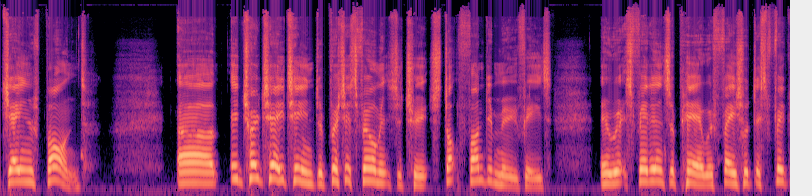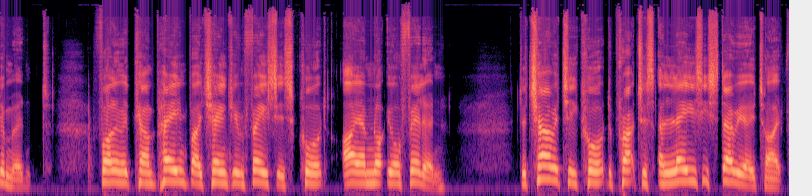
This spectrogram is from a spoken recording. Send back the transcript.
James Bond. Uh, in 2018, the British Film Institute stopped funding movies in which villains appear with facial disfigurement, following a campaign by Changing Faces called I Am Not Your Villain. The charity called the practice a lazy stereotype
